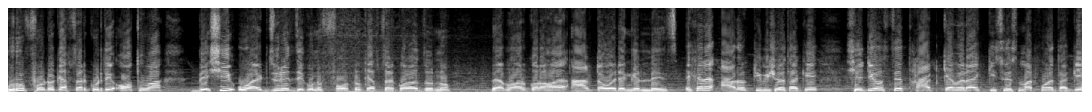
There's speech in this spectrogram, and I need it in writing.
গ্রুপ ফটো ক্যাপচার করতে অথবা বেশি ওয়াইড জুড়ে যে কোনো ফটো ক্যাপচার করার জন্য ব্যবহার করা হয় আলট্রা ওয়াইড অ্যাঙ্গেল লেন্স এখানে আরও একটি বিষয় থাকে, সেটি হচ্ছে থার্ড ক্যামেরায় কিছু স্মার্টফোনে থাকে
